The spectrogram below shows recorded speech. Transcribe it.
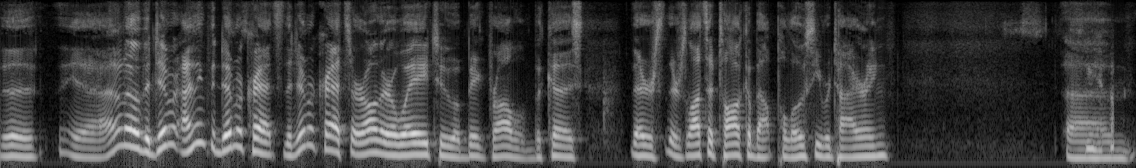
the yeah. I don't know the Demo- I think the Democrats the Democrats are on their way to a big problem because there's there's lots of talk about Pelosi retiring. Um,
